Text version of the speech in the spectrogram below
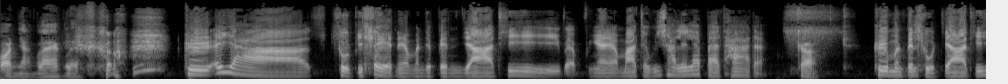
ก่อนอย่างแรกเลย คือไอ้ยาสูตรพิเศษเนี่ย มันจะเป็นยาที่แบบไงอะมาจากวิชาเล่นแร่แปรธาตุอะครับ คือมันเป็นสูตรยาที่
